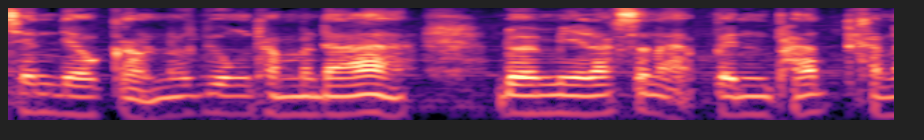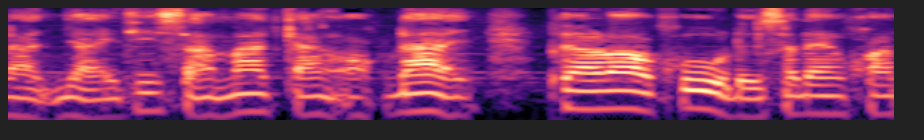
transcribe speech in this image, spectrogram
เช่นเดียวกับนกยุงธรรมดา โดยมีลักษณะเป็นพัดขนาดใหญ่ที่สามารถกางออกได้ เพื่อล่อคู่หรือแสดงความ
